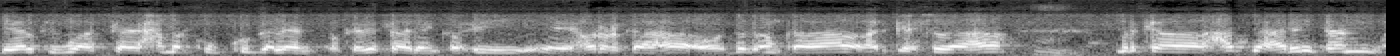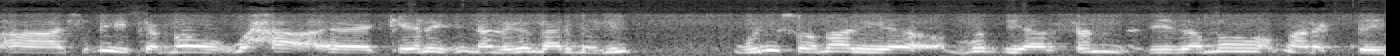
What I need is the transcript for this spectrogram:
dagaalkii ugu adkaay xamar ku galeen oo kaga saareen kooxihii horarka ahaa oo dadcunka ahaa oo argixisada ahaa. Marka hadda arrintan aan isdhihi karno waxa keenay in aan laga maarmaynin weli soomaaliya ma diyaarsan ciidamo maaragtay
